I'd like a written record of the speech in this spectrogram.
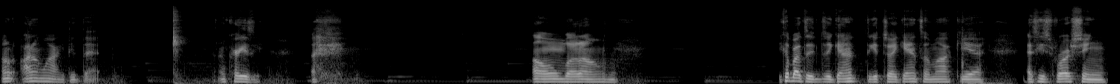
I don't, I don't know why I did that. I'm crazy. Um, but um, you come back to the, the Gigantomachia as he's rushing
